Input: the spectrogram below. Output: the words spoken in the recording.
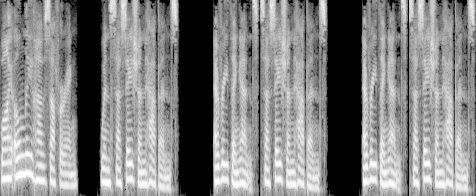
why only have suffering? When cessation happens, everything ends. Cessation happens. Everything ends. Cessation happens.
